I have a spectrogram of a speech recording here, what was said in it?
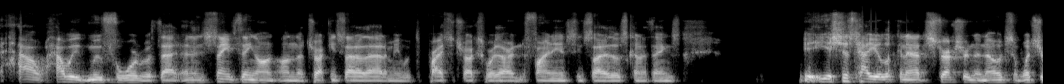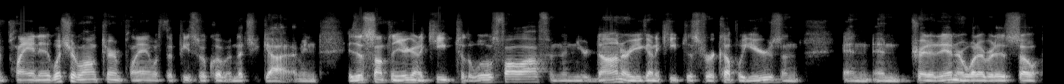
how how we move forward with that, and then the same thing on on the trucking side of that. I mean, with the price of trucks where they are and the financing side of those kind of things. It's just how you're looking at structuring the notes and what your plan is. What's your long term plan with the piece of equipment that you got? I mean, is this something you're going to keep till the wheels fall off and then you're done, or are you going to keep this for a couple years and and and trade it in or whatever it is? So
